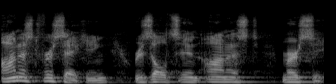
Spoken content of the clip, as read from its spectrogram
honest forsaking results in honest mercy.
